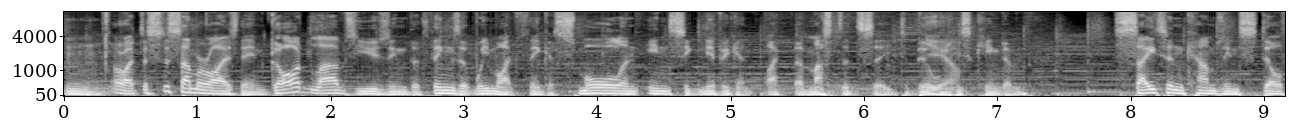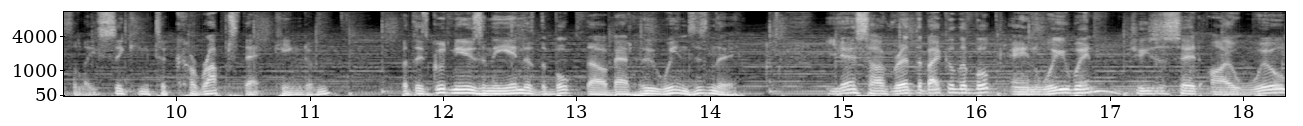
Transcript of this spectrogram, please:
Mm. All right, just to summarize then, God loves using the things that we might think are small and insignificant, like the mustard seed, to build Yeah. his kingdom. Satan comes in stealthily, seeking to corrupt that kingdom. But there's good news in the end of the book, though, about who wins, isn't there? Yes, I've read the back of the book, and we win. Jesus said, I will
